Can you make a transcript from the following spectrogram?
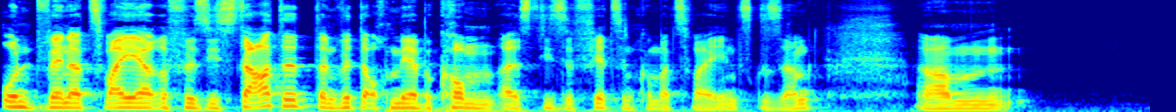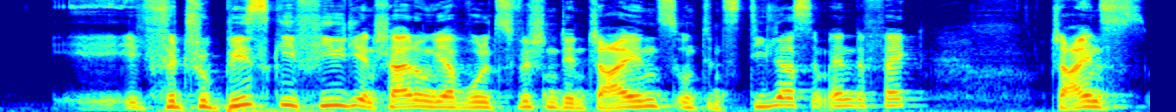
Und wenn er zwei Jahre für sie startet, dann wird er auch mehr bekommen als diese 14,2 insgesamt. Ähm, für Trubisky fiel die Entscheidung ja wohl zwischen den Giants und den Steelers im Endeffekt. Giants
